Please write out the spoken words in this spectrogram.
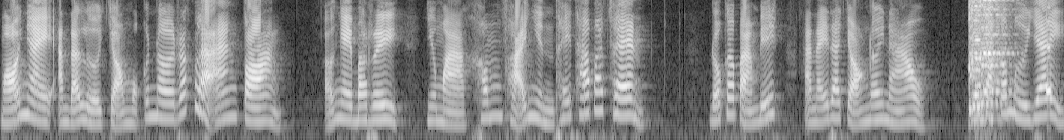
Mỗi ngày anh đã lựa chọn một cái nơi rất là an toàn, Ở ngay Paris, Nhưng mà không phải nhìn thấy tháp Eiffel. Đố các bạn biết anh ấy đã chọn nơi nào? Chúng ta có 10 giây.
